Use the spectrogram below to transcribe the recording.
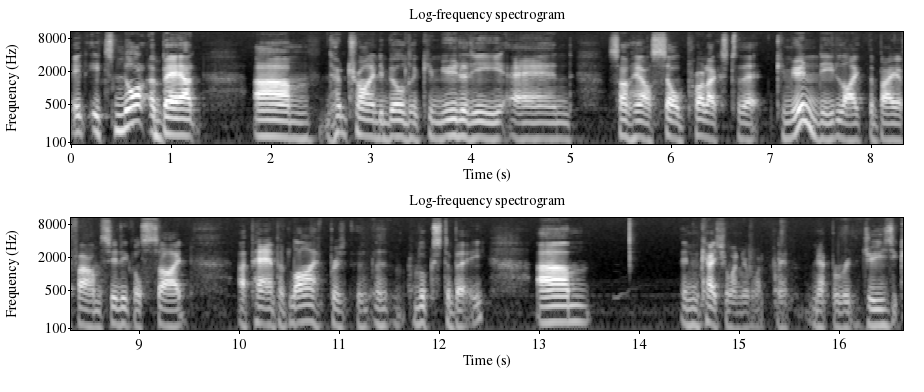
It, it's not about um, trying to build a community and somehow sell products to that community, like the Bayer Pharmaceutical site, a pampered life uh, uh, looks to be. Um, in case you're wondering what Naprogesic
